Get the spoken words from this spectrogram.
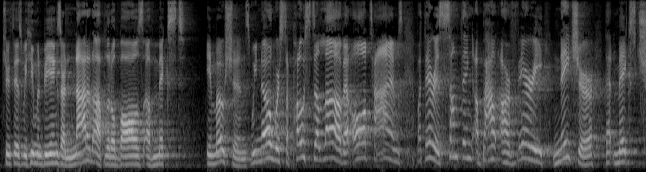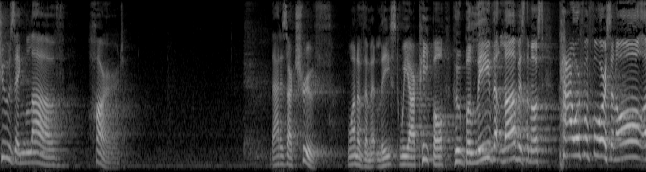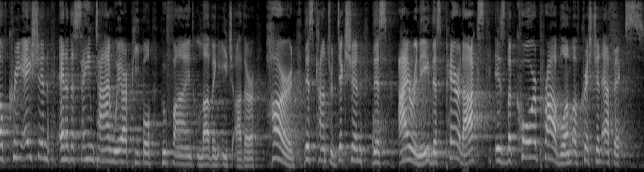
Truth is, we human beings are knotted up little balls of mixed emotions. We know we're supposed to love at all times, but there is something about our very nature that makes choosing love hard. That is our truth, one of them at least. We are people who believe that love is the most powerful force in all of creation, and at the same time, we are people who find loving each other hard. This contradiction, this irony, this paradox is the core problem of Christian ethics.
